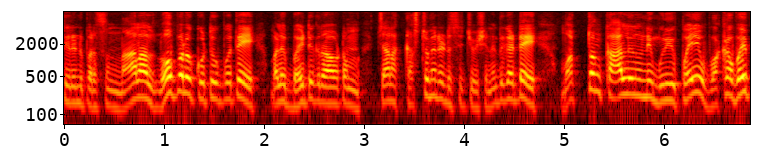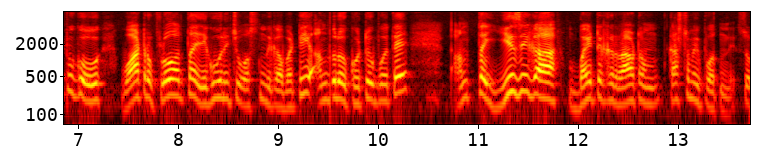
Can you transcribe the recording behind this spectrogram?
తెలియని పరిస్థితి. నాలా లోపల కొట్టుకుపోతే మళ్ళీ బయటకు రావడం చాలా కష్టమైన సిచ్యువేషన్ ఎందుకంటే మొత్తం కాలువలన్నీ మునిగిపోయి ఒకవైపుకు వాటర్ ఫ్లో అంతా ఎగువ నుంచి వస్తుంది కాబట్టి అందులో కొట్టుకుపోతే అంత ఈజీగా బయటకు రావడం కష్టమైపోతుంది. సో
